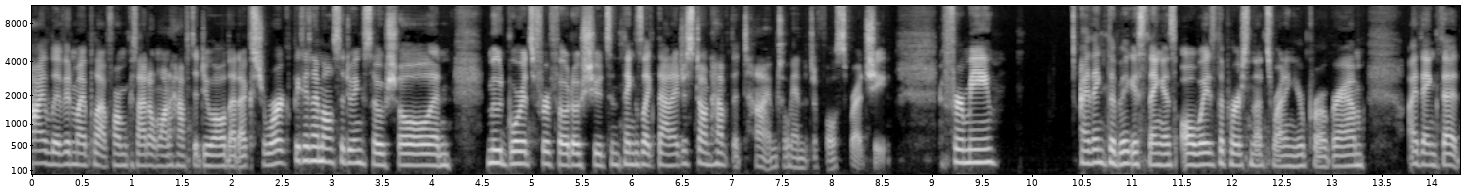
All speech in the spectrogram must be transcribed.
I live in my platform because I don't want to have to do all that extra work because I'm also doing social and mood boards for photo shoots and things like that. I just don't have the time to manage a full spreadsheet. For me, I think the biggest thing is always the person that's running your program. I think that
